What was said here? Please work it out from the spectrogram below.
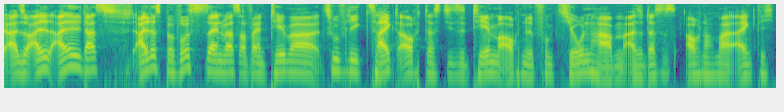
also all, all, das, all das Bewusstsein, was auf ein Thema zufliegt, zeigt auch, dass diese Themen auch eine Funktion haben. Also dass es auch nochmal eigentlich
